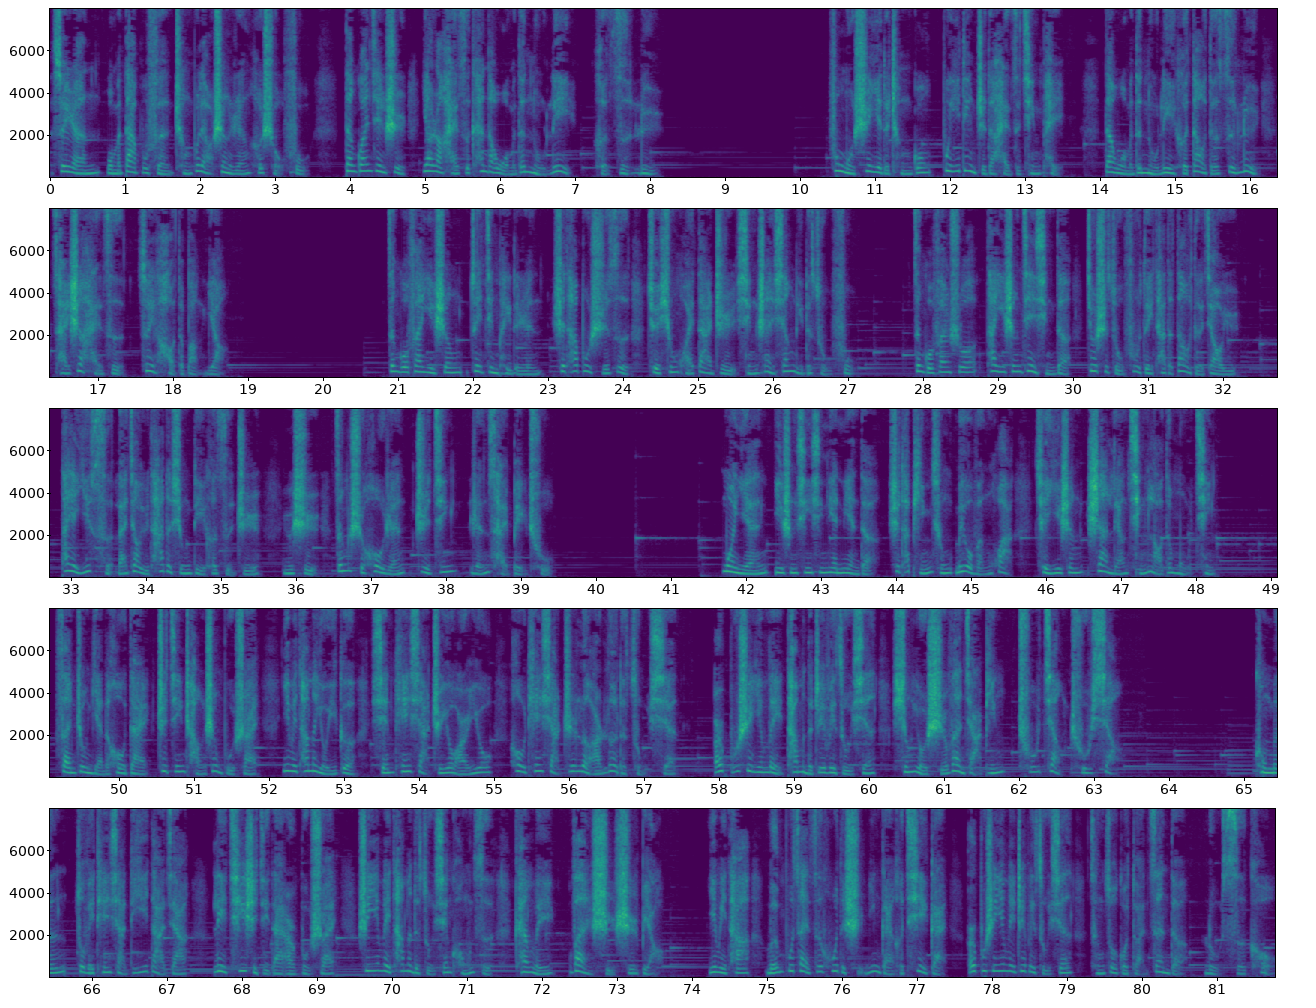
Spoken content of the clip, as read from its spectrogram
虽然我们大部分成不了圣人和首富，但关键是要让孩子看到我们的努力和自律。父母事业的成功不一定值得孩子钦佩。但我们的努力和道德自律才是孩子最好的榜样。曾国藩一生最敬佩的人是他不识字却胸怀大志、行善乡里的祖父。曾国藩说，他一生践行的就是祖父对他的道德教育，他也以此来教育他的兄弟和子侄。于是，曾氏后人至今人才辈出。莫言一生心心念念的是他贫穷没有文化却一生善良勤劳的母亲。范仲淹的后代至今长盛不衰，因为他们有一个先天下之忧而忧，后天下之乐而乐的祖先，而不是因为他们的这位祖先胸有十万甲兵出将出相。孔门作为天下第一大家，历七十几代而不衰。是因为他们的祖先孔子堪为万世师表，因为他文不在兹乎的使命感和气概，而不是因为这位祖先曾做过短暂的鲁司寇。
